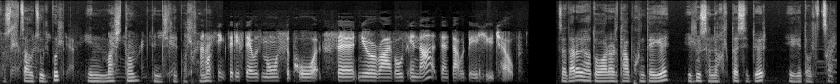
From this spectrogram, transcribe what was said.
туслалцаа үзүүлбэл энэ маш том дэмжлэг болох юм I think that if there was more support for new arrivals in that, then that would be a huge help. За дараагийнхаа дугаараар та бүхэнтэйгээ илүү сонирхолтой сэдвээр эргээд уулзцгаая.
